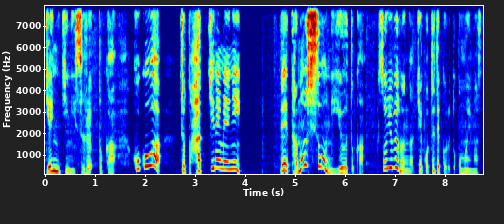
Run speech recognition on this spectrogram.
元気にするとかここはちょっとはっきりめにで楽しそうに言うとかそういう部分が結構出てくると思います。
